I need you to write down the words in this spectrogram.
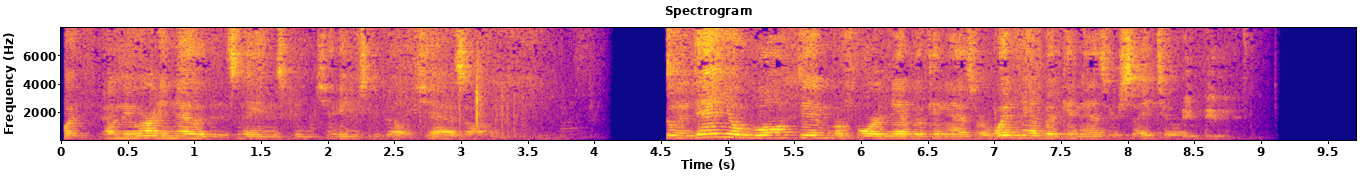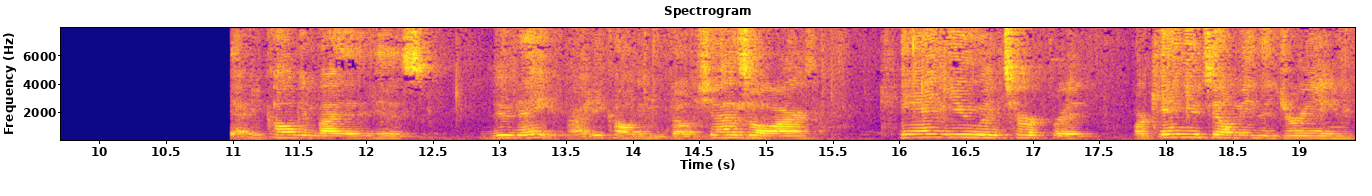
What, I mean, we already know that his name has been changed to Belteshazzar. So when Daniel walked in before Nebuchadnezzar, what did Nebuchadnezzar say to him? Yeah, he called him by his new name, right? He called him Belteshazzar. Can you interpret, or can you tell me the dream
